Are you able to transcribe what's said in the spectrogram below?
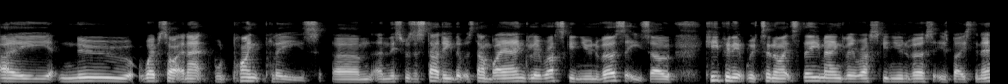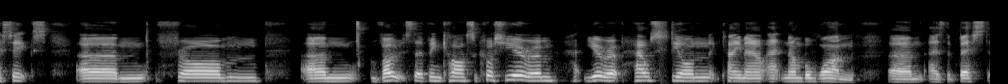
a new website and app called Pint Please, um, and this was a study that was done by Anglia Ruskin University. So keeping it with tonight's theme, Anglia Ruskin University is based in Essex. Um, from um, votes that have been cast across Europe, Europe, Halcyon came out at number one um, as the best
